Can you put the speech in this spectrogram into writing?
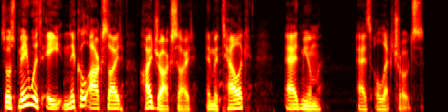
So it's made with a nickel oxide hydroxide and metallic cadmium as electrodes.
